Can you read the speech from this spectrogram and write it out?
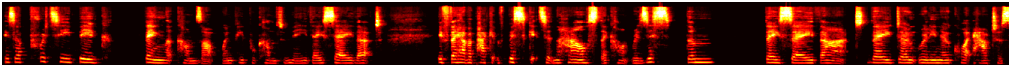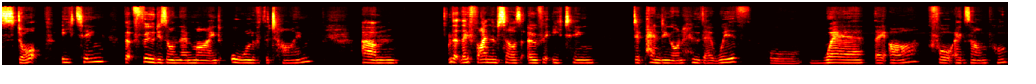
is a pretty big thing that comes up when people come to me. They say that if they have a packet of biscuits in the house, they can't resist them. They say that they don't really know quite how to stop eating, that food is on their mind all of the time, um, that they find themselves overeating depending on who they're with or where they are, for example.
